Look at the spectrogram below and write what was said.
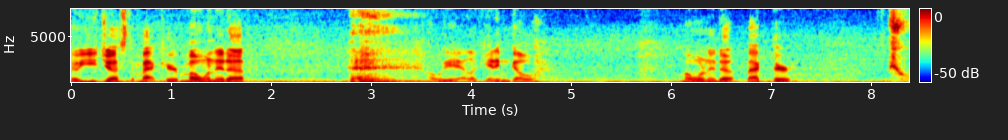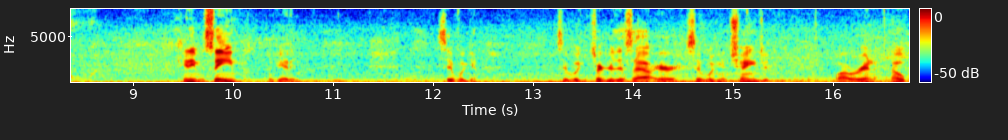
show you Justin back here mowing it up. oh yeah, look at him go. Mowing it up back there. Phew. Can't even see him. Look at him. See if we can see if we can figure this out here. See if we can change it while we're in it. Nope.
